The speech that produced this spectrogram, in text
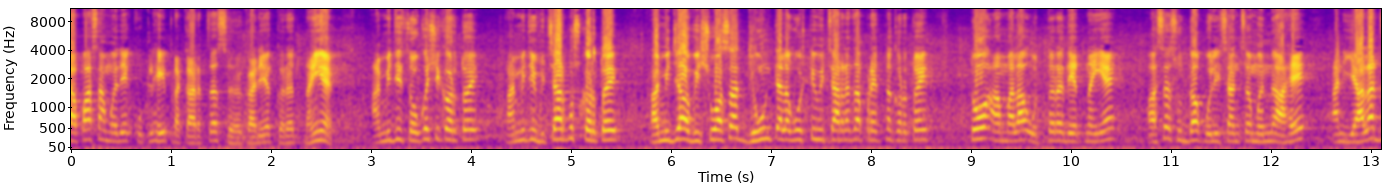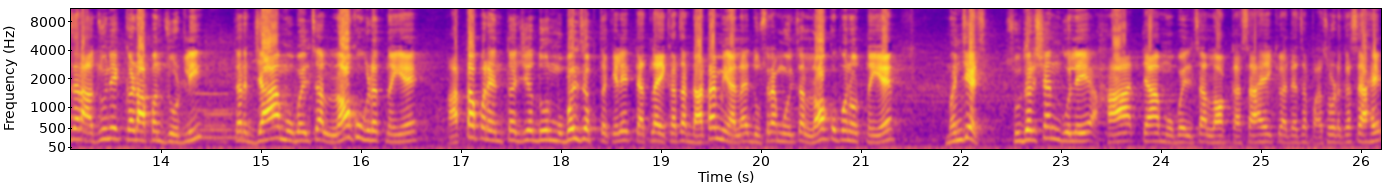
तपासामध्ये कुठल्याही प्रकारचं सहकार्य करत नाही आहे आम्ही जी चौकशी करतोय आम्ही जी विचारपूस करतोय आम्ही ज्या विश्वासात घेऊन त्याला गोष्टी विचारण्याचा प्रयत्न करतोय तो आम्हाला उत्तरं देत नाही आहे असं सुद्धा पोलिसांचं म्हणणं आहे. आणि याला जर अजून एक कड आपण जोडली तर ज्या मोबाईलचा लॉक उघडत नाही आहे आतापर्यंत जे दोन मोबाईल जप्त केले त्यातला एकाचा डाटा मिळाला आहे दुसऱ्या मोबाईलचा लॉक ओपन होत नाही आहे म्हणजेच सुदर्शन गुले हा त्या मोबाईलचा लॉक कसा आहे किंवा त्याचा पासवर्ड कसा आहे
